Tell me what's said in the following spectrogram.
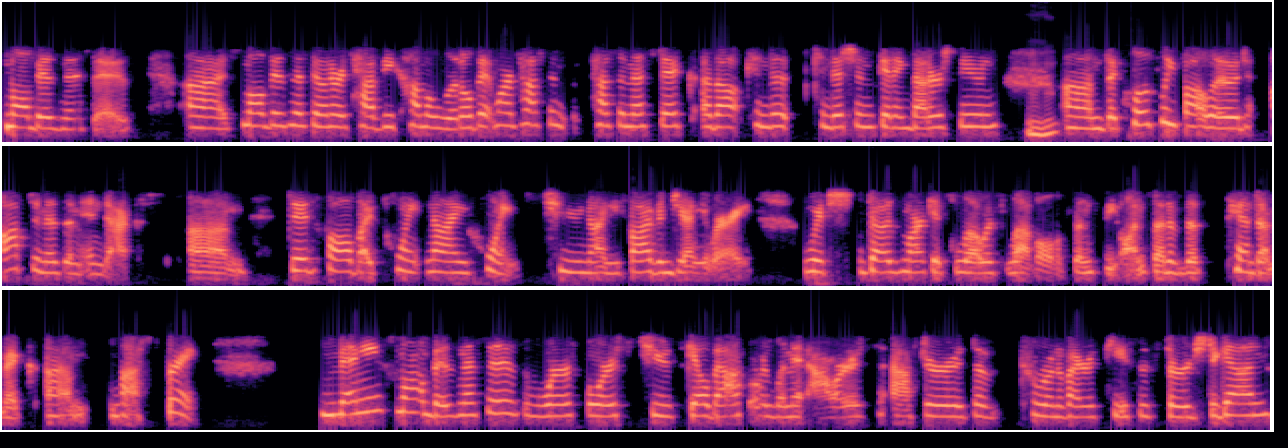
small businesses. Uh, small business owners have become a little bit more pessim- pessimistic about condi- conditions getting better soon. Mm-hmm. Um, the closely followed optimism index um, did fall by 0.9 points to 95 in January, which does mark its lowest level since the onset of the pandemic um, last spring. Many small businesses were forced to scale back or limit hours after the coronavirus cases surged again,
